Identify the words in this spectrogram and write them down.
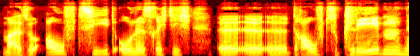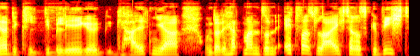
mal so aufzieht, ohne es richtig äh, äh, drauf zu kleben. Ja, die, die Belege die halten ja und dadurch hat man so ein etwas leichteres Gewicht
